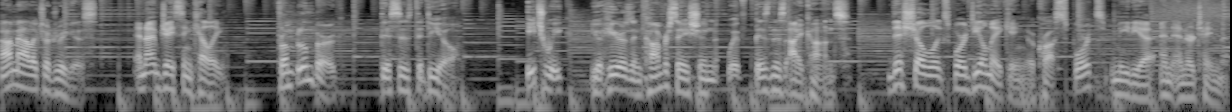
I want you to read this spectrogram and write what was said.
I'm Alex Rodriguez. And I'm Jason Kelly. From Bloomberg, this is The Deal. Each week, you'll hear us in conversation with business icons. This show will explore deal making across sports, media, and entertainment.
